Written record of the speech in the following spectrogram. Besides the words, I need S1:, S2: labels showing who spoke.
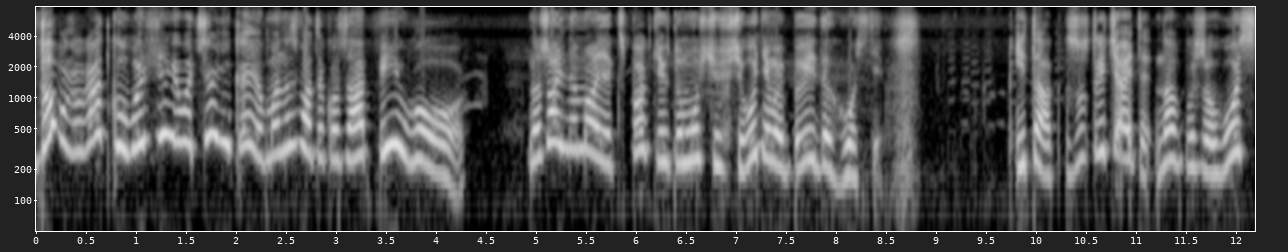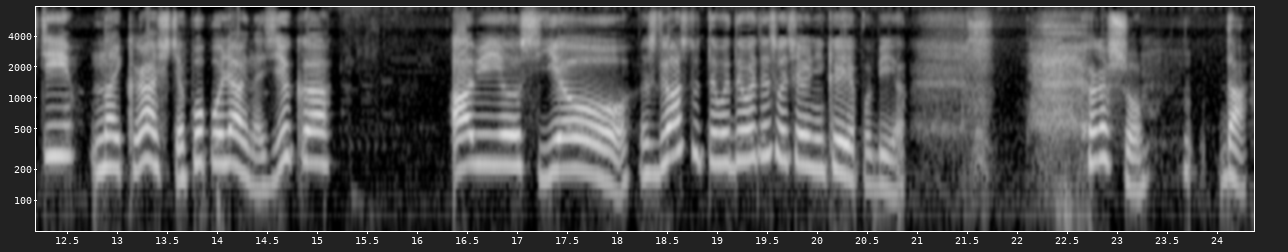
S1: Доброго ранку, в ефірі вечірній Київ. Мене звати Коза. На жаль, немає експертів, тому що сьогодні ми прийде гості. І так, зустрічайте, нам прийшов гості, найкраща популярна зірка Авіос Йо. Здравствуйте, ви дивитесь вечірній Київ побіга. Хорошо. Да.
